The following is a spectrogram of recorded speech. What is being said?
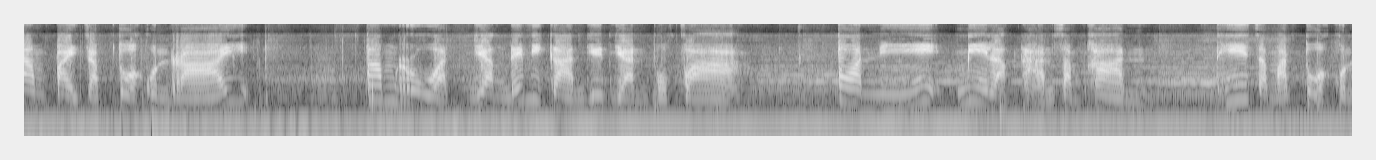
นำไปจับตัวคนร้ายตำรวจยังได้มีการยืนยันพบว่า ตอนนี้มีหลักฐานสำคัญ ที่จะมัดตัวคน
